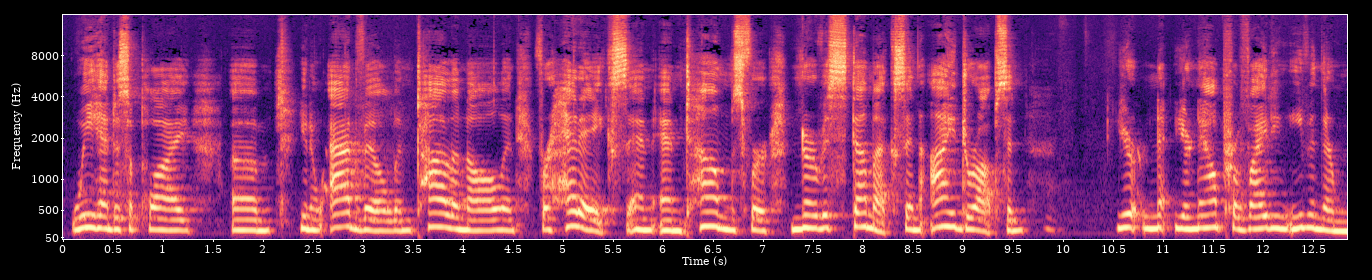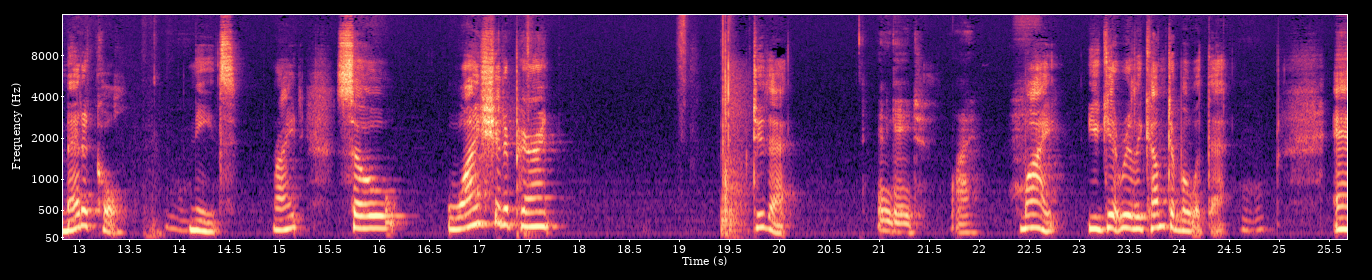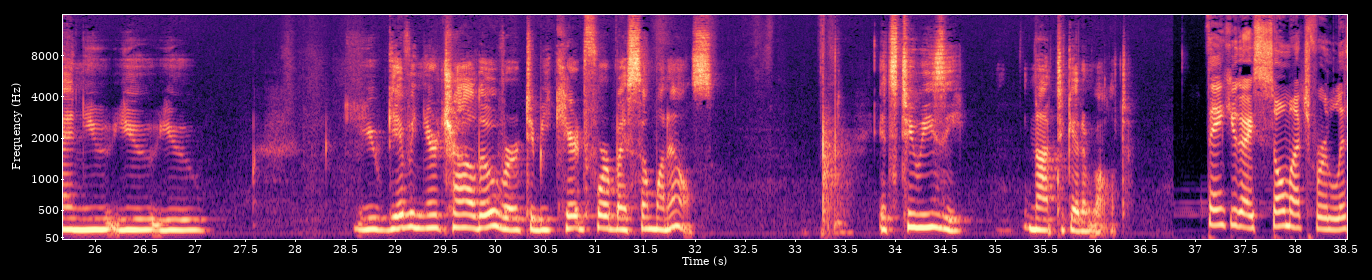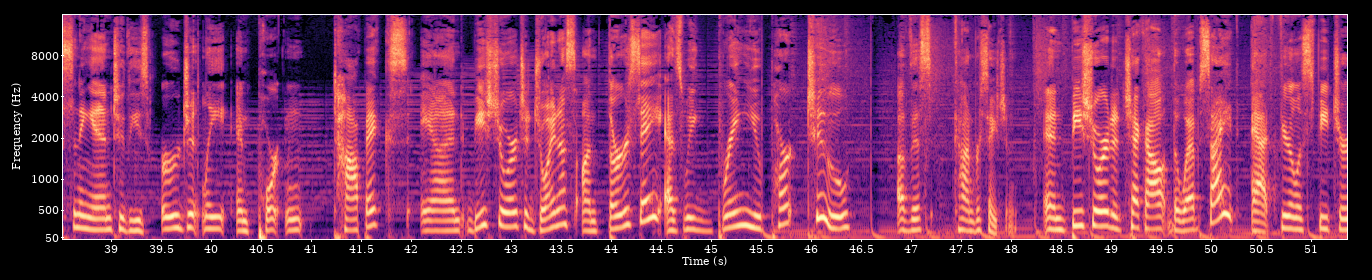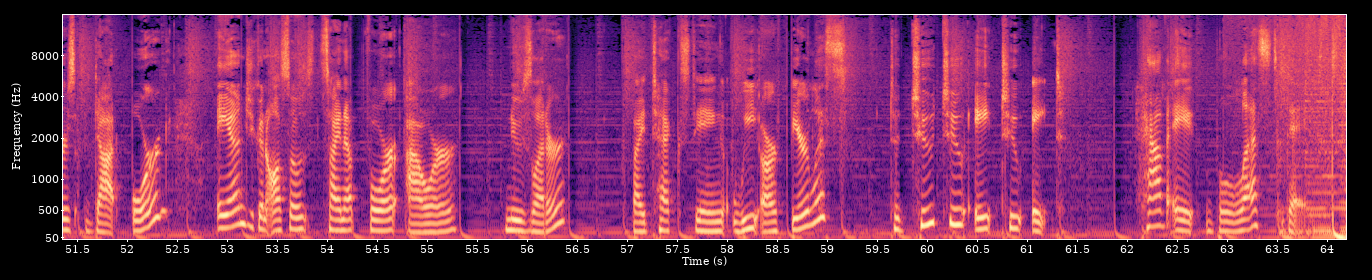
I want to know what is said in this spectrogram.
We had to supply, um, you know, Advil and Tylenol and for headaches and and Tums for nervous stomachs and eye drops and you're you're now providing even their medical needs, right? So why should a parent do that? Engage. Why? Why? You get really comfortable with that. Mm-hmm. And you you you you giving your child over to be cared for by someone else. It's too easy not to get involved. Thank you guys so much for listening in to these urgently important topics. And be sure to join us on Thursday as we bring you part two of this conversation. And be sure to check out the website at fearlessfeatures.org. And you can also sign up for our newsletter by texting We Are Fearless to 22828. Have a blessed day.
